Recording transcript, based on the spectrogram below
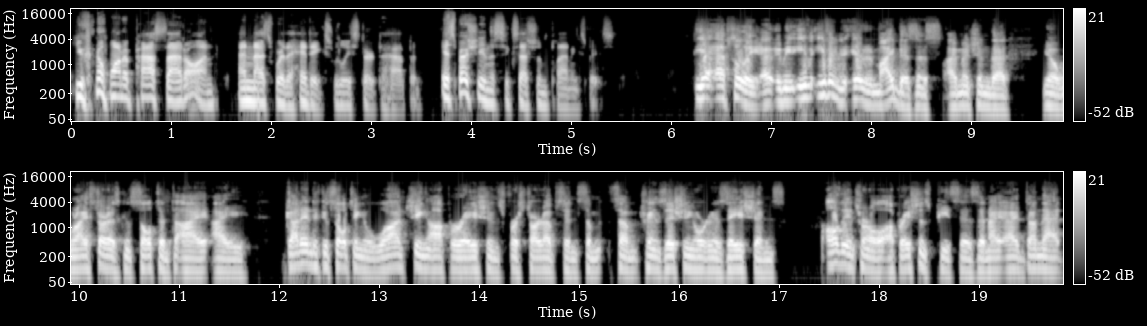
you're going to want to pass that on. And that's where the headaches really start to happen, especially in the succession planning space. Yeah, absolutely. I mean, even, even in my business, I mentioned that, you know, when I started as consultant, I, I got into consulting, launching operations for startups and some, some transitioning organizations, all the internal operations pieces. And I, I've done that,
